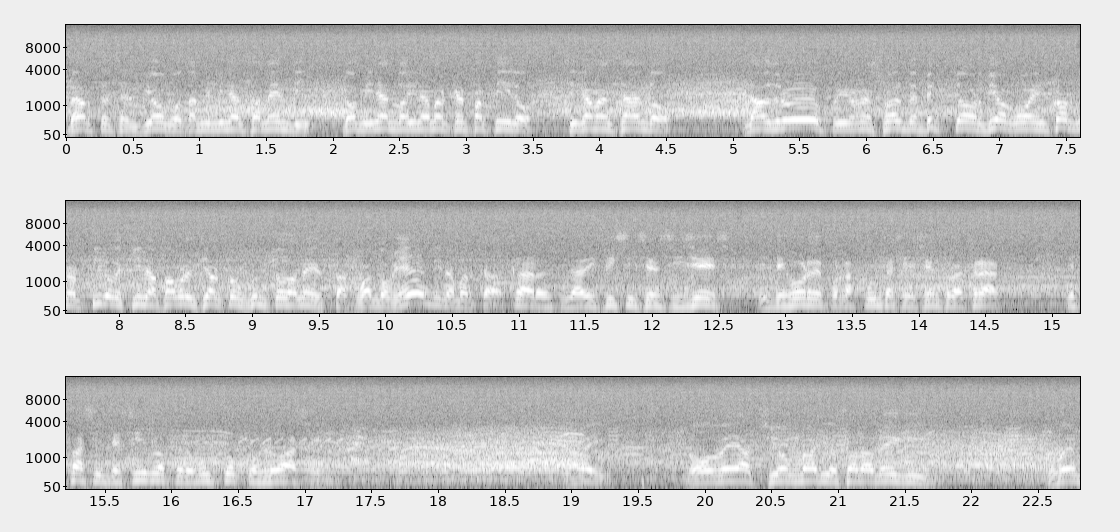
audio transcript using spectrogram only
el Diogo, también viene Alzamendi. Dominando Dinamarca el partido. Sigue avanzando. Laudrup y resuelve Víctor Diogo en córner. Tiro de esquina favorece al conjunto danés. Está jugando bien Dinamarca. Claro, es la difícil sencillez. El desborde por las puntas y el centro atrás. Es fácil decirlo, pero muy pocos lo hacen. Ahí. No ve acción Mario Salalegui. Rubén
